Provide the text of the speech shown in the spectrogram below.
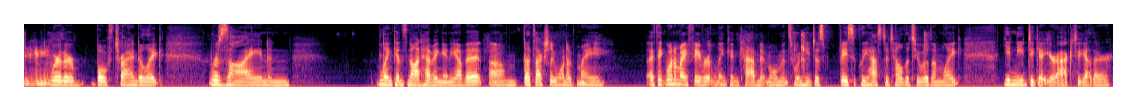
hmm where they're both trying to like resign and Lincoln's not having any of it. Um, that's actually one of my, I think one of my favorite Lincoln cabinet moments when he just basically has to tell the two of them like, you need to get your act together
